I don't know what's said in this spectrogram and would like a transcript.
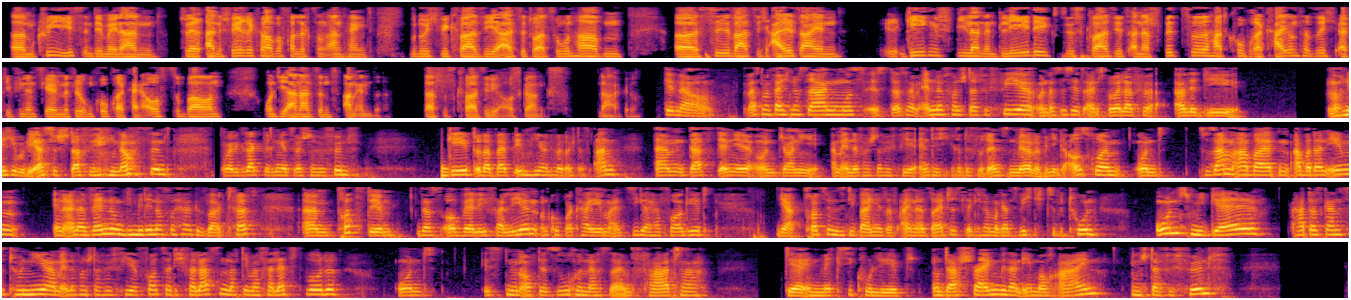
Ähm, Kreese, indem er ihn an, eine schwere Körperverletzung anhängt, wodurch wir quasi als Situation haben, äh, Silver hat sich all seinen Gegenspielern entledigt, ist quasi jetzt an der Spitze, hat Cobra Kai unter sich, er hat die finanziellen Mittel, um Cobra Kai auszubauen und die anderen sind am Ende. Das ist quasi die Ausgangslage. Genau. Was man vielleicht noch sagen muss, ist, dass am Ende von Staffel 4, und das ist jetzt ein Spoiler für alle, die noch nicht über die erste Staffel hinaus sind, weil wie gesagt, wir reden jetzt über Staffel 5, geht oder bleibt eben hier und hört euch das an, ähm, dass Daniel und Johnny am Ende von Staffel 4 endlich ihre Differenzen mehr oder weniger ausräumen und zusammenarbeiten, aber dann eben in einer Wendung, die mir den noch vorhergesagt hat, ähm, trotzdem das All Valley verlieren und Cobra Kai eben als Sieger hervorgeht. Ja, trotzdem sind die beiden jetzt auf einer Seite, das denke ich nochmal ganz wichtig zu betonen. Und Miguel hat das ganze Turnier am Ende von Staffel 4 vorzeitig verlassen, nachdem er verletzt wurde und ist nun auf der Suche nach seinem Vater, der in Mexiko lebt. Und da steigen wir dann eben auch ein in Staffel 5.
